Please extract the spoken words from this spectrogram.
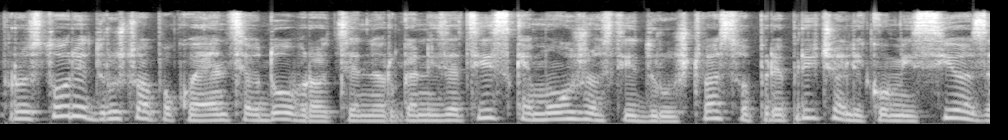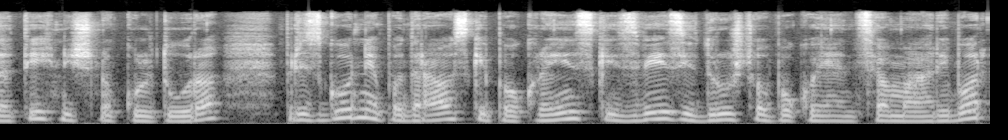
Prostori Društva pokojencev Dobrovce in organizacijske možnosti društva so prepričali Komisijo za tehnično kulturo pri Zgornje Podravski pokrajinski zvezi Društva pokojencev Maribor,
